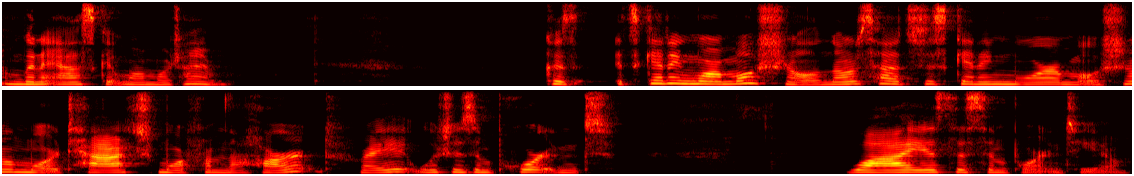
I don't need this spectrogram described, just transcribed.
I'm going to ask it one more time because it's getting more emotional. Notice how it's just getting more emotional, more attached, more from the heart, right? Which is important. Why is this important to you?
